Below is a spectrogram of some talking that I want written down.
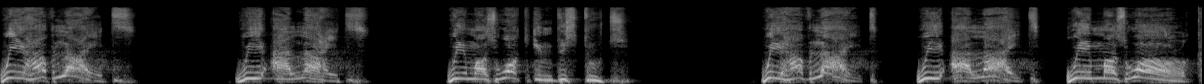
We have light. We are light. We must walk in this truth. We have light. We are light. We must walk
